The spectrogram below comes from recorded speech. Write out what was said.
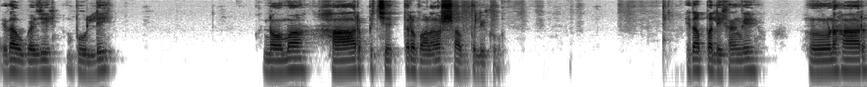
ਇਹਦਾ ਆਊਗਾ ਜੀ, ਬੋਲੀ। ਨੌਵਾਂ, ਹਾਰ ਪਿਛੇਤਰ ਵਾਲਾ ਸ਼ਬਦ ਲਿਖੋ। ਇਹਦਾ ਆਪਾਂ ਲਿਖਾਂਗੇ, ਹੋਣਹਾਰ।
